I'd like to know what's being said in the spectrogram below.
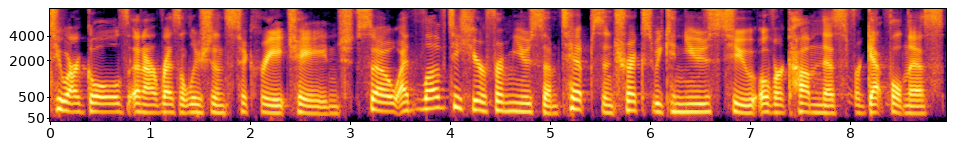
to our goals and our resolutions to create change. So I'd love to hear from you some tips and tricks we can use to overcome this forgetfulness,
